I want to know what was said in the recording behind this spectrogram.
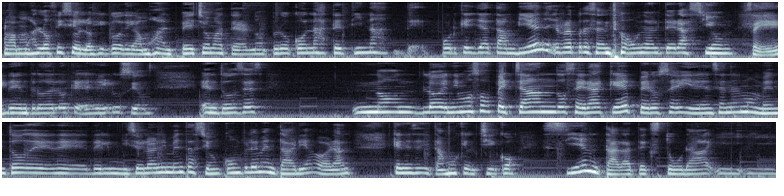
vamos a lo fisiológico, digamos al pecho materno, pero con las tetinas, de, porque ya también representa una alteración dentro de lo que es la ilusión. Entonces, no lo venimos sospechando, será que, pero se evidencia en el momento del inicio de la alimentación complementaria, ¿verdad? Que necesitamos que el chico sienta la textura y,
